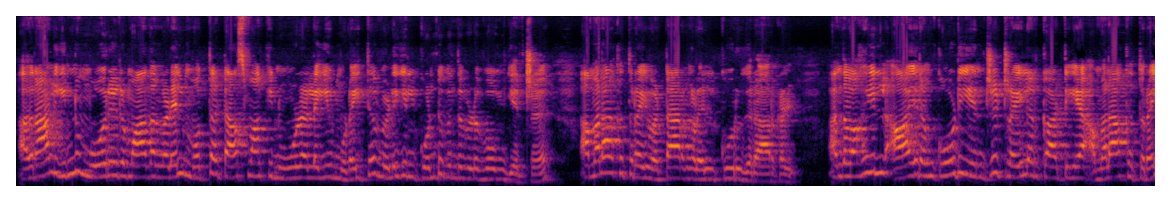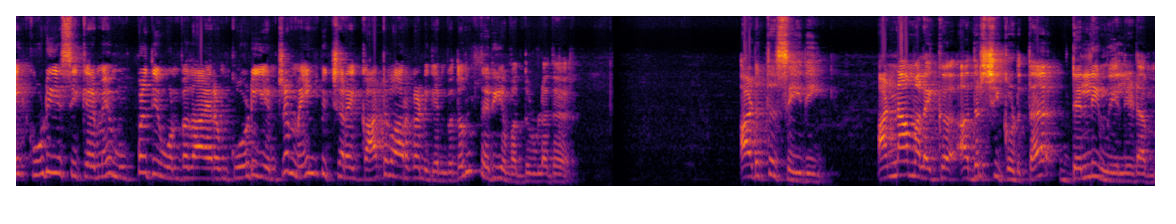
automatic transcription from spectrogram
அதனால் இன்னும் ஓரிரு மாதங்களில் மொத்த டாஸ்மாகின் ஊழலையும் உடைத்து வெளியில் கொண்டு வந்து விடுவோம் என்று அமலாக்கத்துறை வட்டாரங்களில் கூறுகிறார்கள். அந்த வகையில் ஆயிரம் கோடி என்று ட்ரெய்லர் காட்டிய அமலாக்கத்துறை கூடிய சீக்கிரமே முப்பத்தி ஒன்பதாயிரம் கோடி என்று மெயின் பிக்சரை காட்டுவார்கள் என்பதும் தெரிய வந்துள்ளது. அடுத்த செய்தி. அண்ணாமலைக்கு அதிர்ச்சி கொடுத்த டெல்லி மேலிடம்.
